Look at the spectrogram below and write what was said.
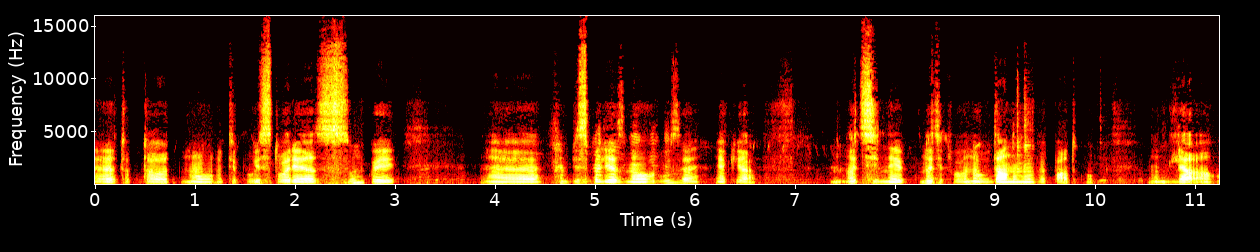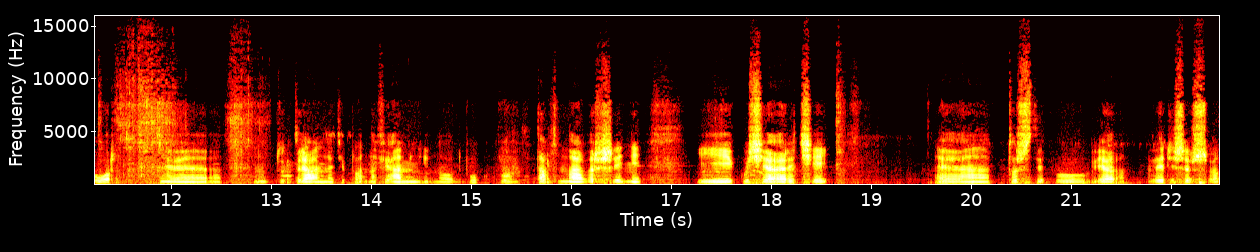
Е, тобто, ну, типу, історія з сумкою е, безполезного груза, як я оцінив, ну, типу, ну, в даному випадку для гор. Е, ну, тут реально, типу, нафіга мені ноутбук там на вершині і куча речей. Е, тож, типу, я вирішив, що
